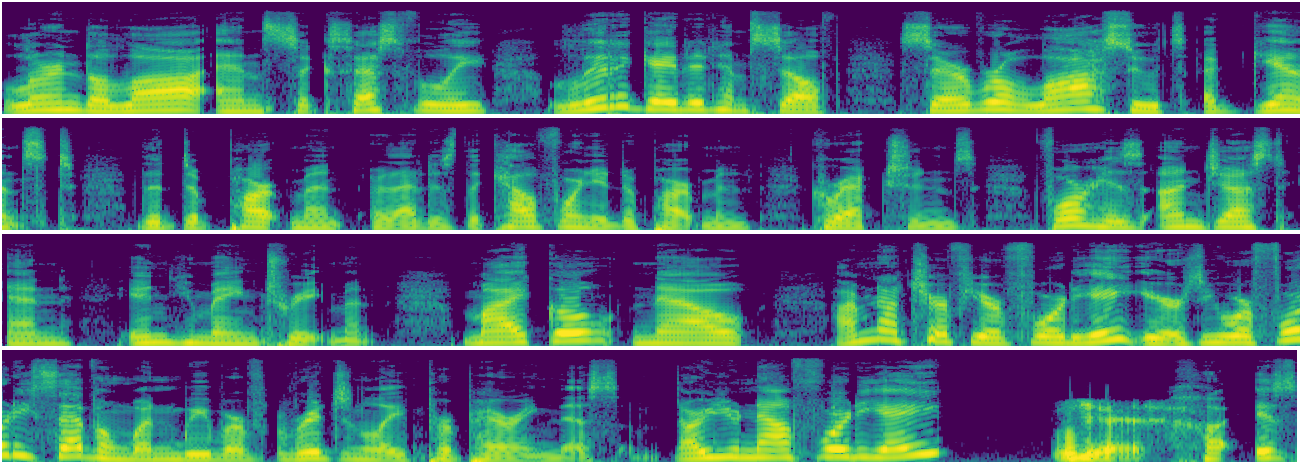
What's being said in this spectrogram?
learned the law, and successfully litigated himself several lawsuits against the department, or that is the California Department of Corrections, for his unjust and inhumane treatment. Michael now I'm not sure if you're 48 years. You were 47 when we were originally preparing this. Are you now 48? Yes. Is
